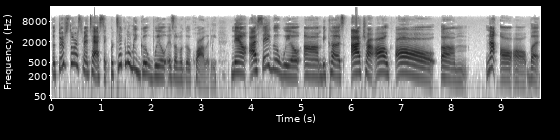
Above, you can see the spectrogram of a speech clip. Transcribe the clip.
The thrift store is fantastic. Particularly Goodwill is of a good quality. Now I say Goodwill um because I try all all um not all all but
